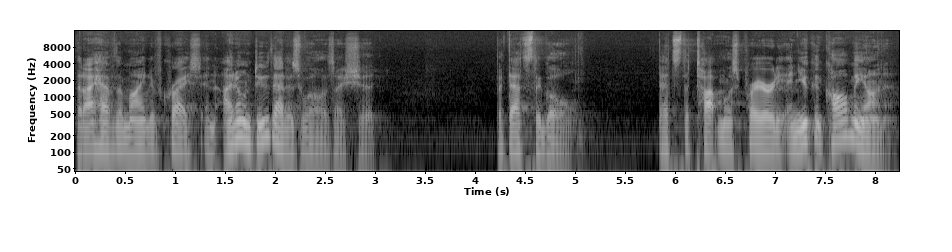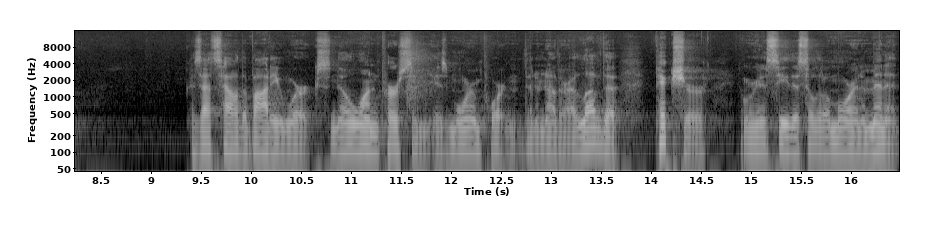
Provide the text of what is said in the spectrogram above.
that I have the mind of Christ. And I don't do that as well as I should. But that's the goal. That's the topmost priority. And you can call me on it because that's how the body works. No one person is more important than another. I love the picture, and we're going to see this a little more in a minute,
